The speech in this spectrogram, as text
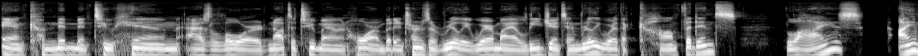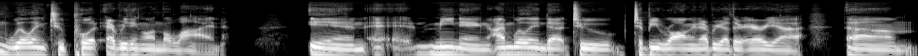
and commitment to him as Lord, not to toot my own horn, but in terms of really where my allegiance and really where the confidence lies, I am willing to put everything on the line. In uh, meaning, I'm willing to to to be wrong in every other area. Um,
